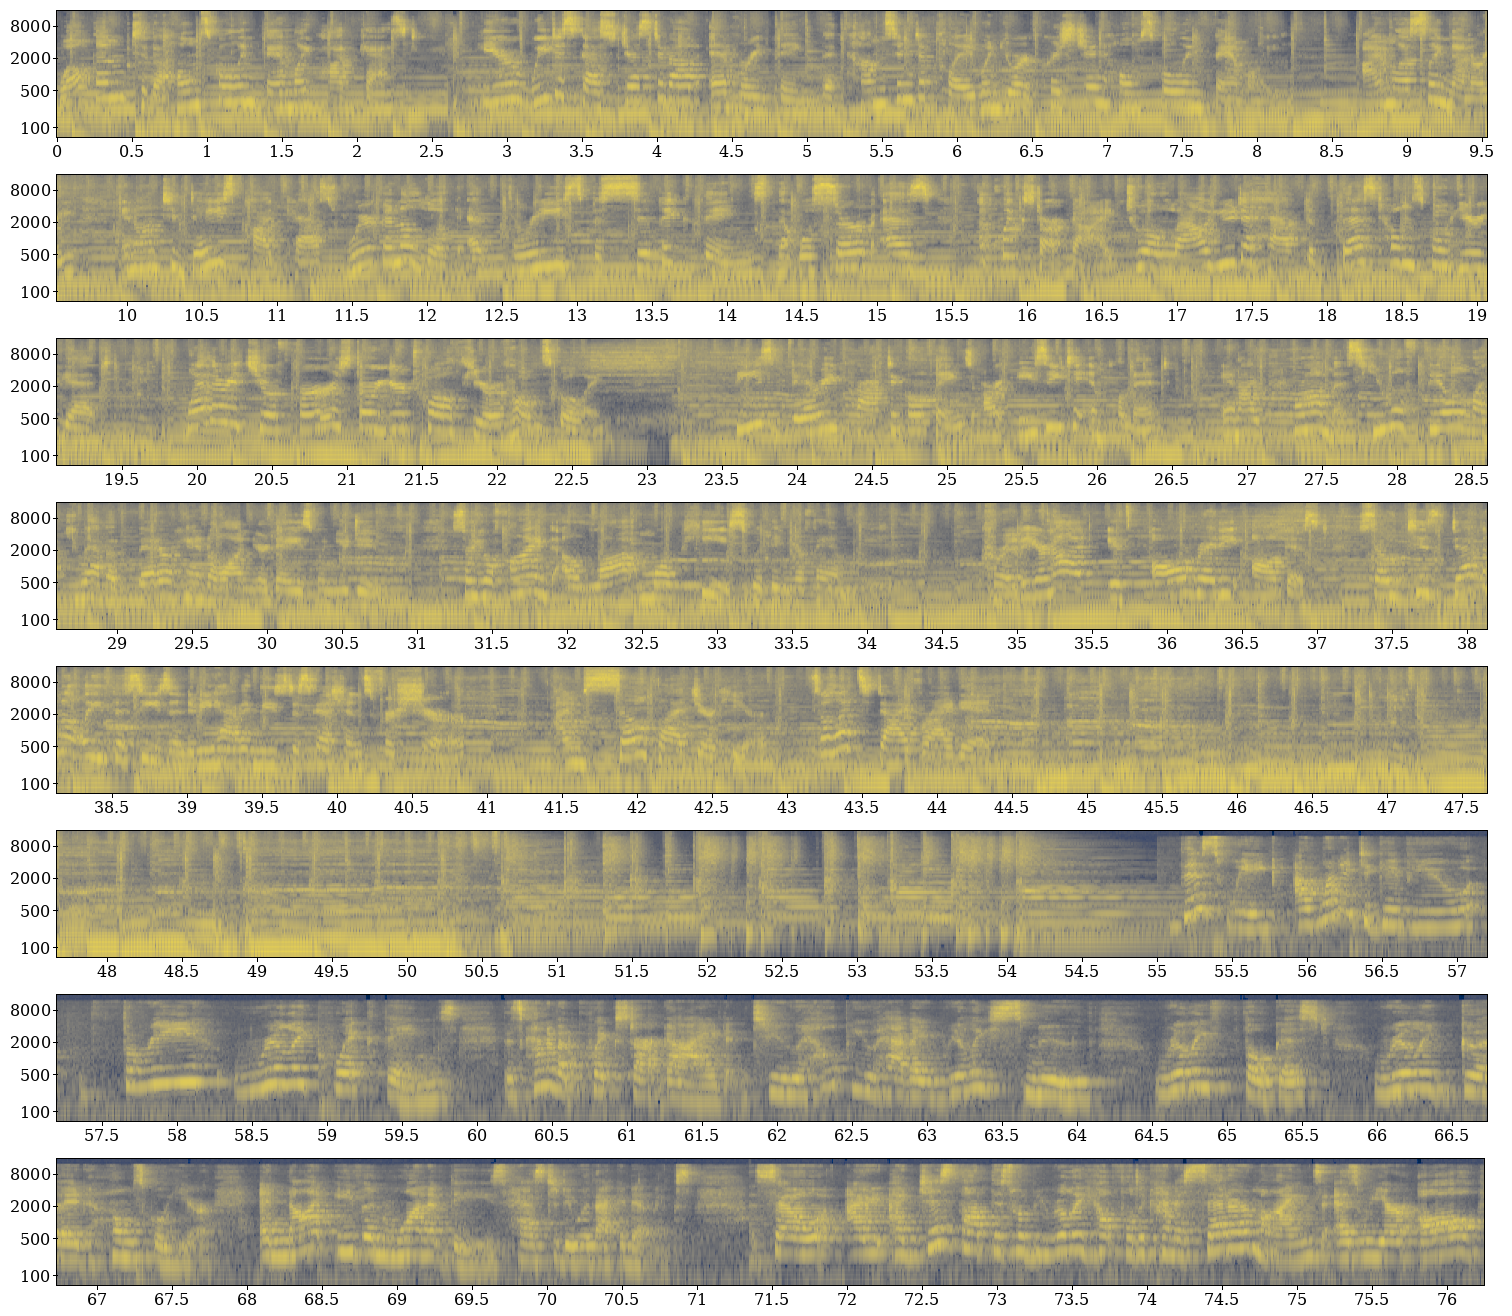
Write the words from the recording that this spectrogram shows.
welcome to the Homeschooling Family Podcast. Here we discuss just about everything that comes into play when you're a Christian homeschooling family. I'm Leslie Nunnery, and on today's podcast, we're going to look at three specific things that will serve as a quick start guide to allow you to have the best homeschool year yet, whether it's your first or your 12th year of homeschooling. These very practical things are easy to implement, and I promise you will feel like you have a better handle on your days when you do. So you'll find a lot more peace within your family. Ready or not, it's already August, so tis definitely the season to be having these discussions for sure. I'm so glad you're here. So let's dive right in. I wanted to give you three really quick things that's kind of a quick start guide to help you have a really smooth, really focused, really good homeschool year. And not even one of these has to do with academics. So I, I just thought this would be really helpful to kind of set our minds as we are all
